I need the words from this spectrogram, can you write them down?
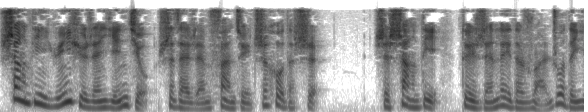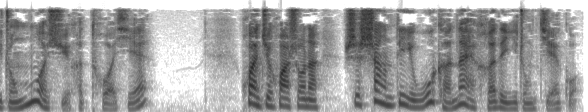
上帝允许人饮酒是在人犯罪之后的事，是上帝对人类的软弱的一种默许和妥协。换句话说呢，是上帝无可奈何的一种结果。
